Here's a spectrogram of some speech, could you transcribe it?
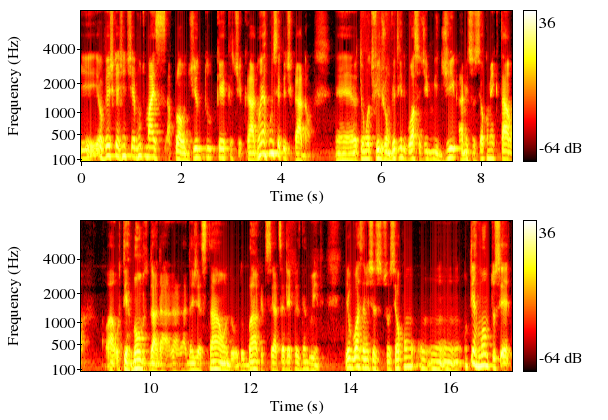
E eu vejo que a gente é muito mais aplaudido do que criticado. Não é ruim ser criticado, não. É, eu tenho um outro filho, João Vitor, que ele gosta de medir a mídia social, como é que está o, o, termômetro da, da, da gestão, do, do, banco, etc. Você é presidente do Inter. Eu gosto da mídia social como um, um, um termômetro, você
